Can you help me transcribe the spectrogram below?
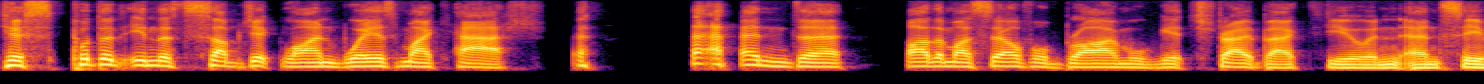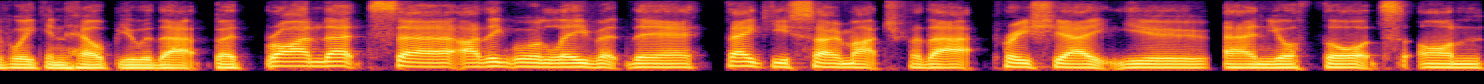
Just put it in the subject line, where's my cash? and uh, either myself or Bryan will get straight back to you and, and see if we can help you with that. But Bryan, that's, uh, I think we'll leave it there. Thank you so much for that. Appreciate you and your thoughts on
